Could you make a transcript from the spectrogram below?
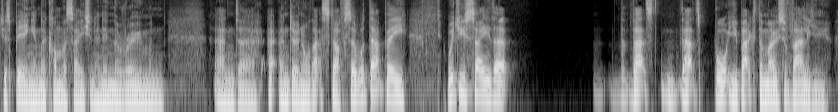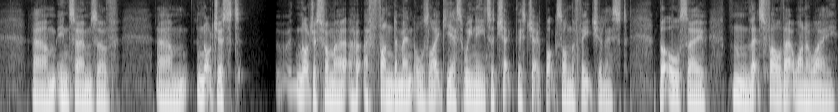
just being in the conversation and in the room and and uh, and doing all that stuff. So, would that be? Would you say that that's that's brought you back the most value um, in terms of um, not just not just from a, a, fundamentals like yes we need to check this checkbox on the feature list but also hmm, let's file that one away.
